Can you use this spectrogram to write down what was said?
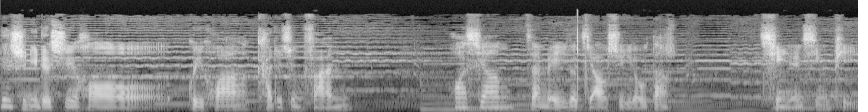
认识你的时候，桂花开得正繁，花香在每一个教室游荡，沁人心脾，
